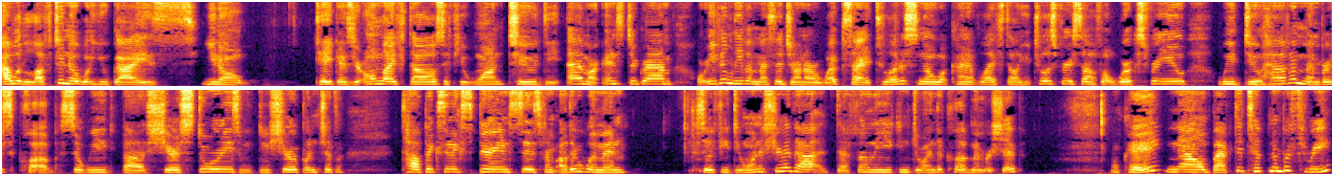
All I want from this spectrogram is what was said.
I would love to know what you guys, you know, take as your own lifestyles. If you want to DM our Instagram or even leave a message on our website to let us know what kind of lifestyle you chose for yourself, what works for you. We do have a members club, so we uh, share stories. We do share a bunch of topics and experiences from other women. So if you do want to share that, definitely you can join the club membership. Okay, now back to tip number three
